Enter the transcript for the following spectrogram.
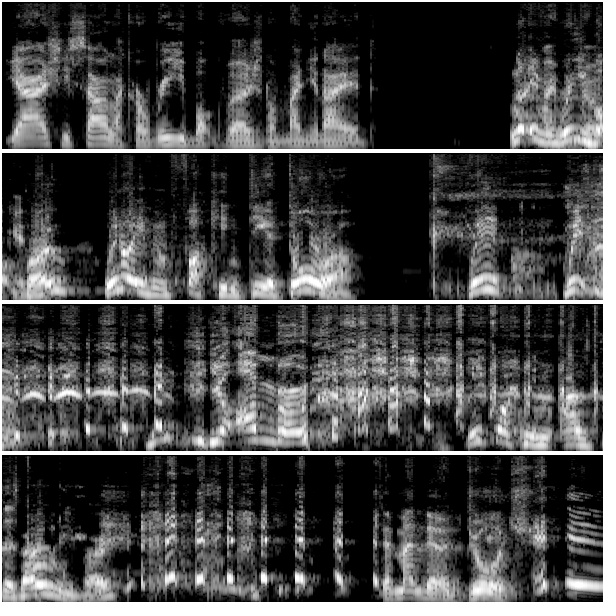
you actually sound like a Reebok version of Man United. Not even Reebok, joking. bro. We're not even fucking Diadora. We're we're, You're on, bro. we're fucking Asda's only, bro. The man there, George.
